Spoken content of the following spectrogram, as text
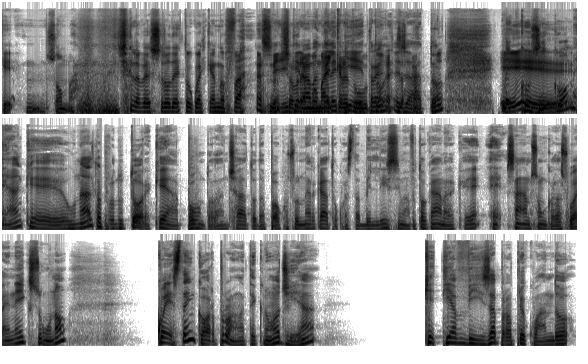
che insomma ce l'avessero detto qualche anno fa non ci avremmo mai creduto pietre, esatto, esatto. e così come anche un altro produttore che ha appunto lanciato da poco sul mercato questa bellissima fotocamera che è Samsung con la sua NX1 questa incorpora una tecnologia che ti avvisa proprio quando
